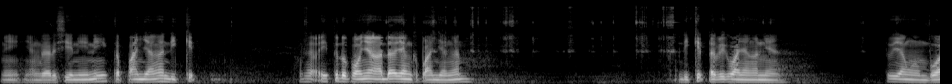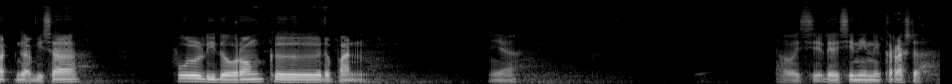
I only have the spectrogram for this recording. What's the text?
Nih yang dari sini ini kepanjangan dikit. Itu pokoknya ada yang kepanjangan. Dikit tapi kepanjangannya. Itu yang membuat nggak bisa full didorong ke depan ya oh dari sini ini keras dah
